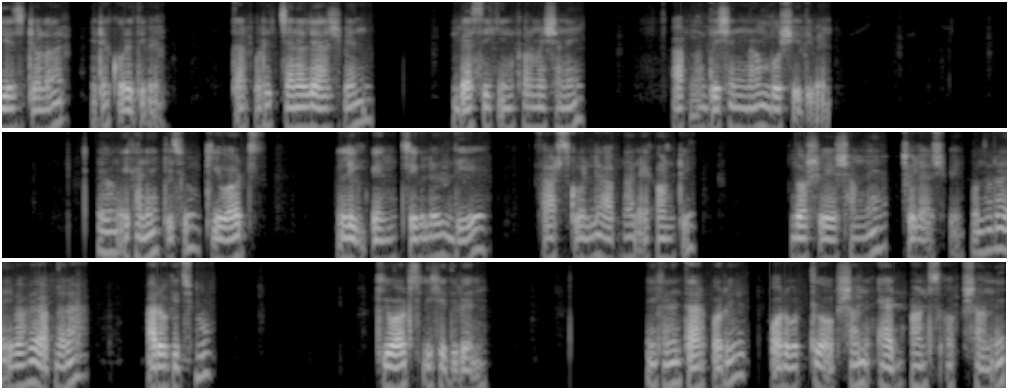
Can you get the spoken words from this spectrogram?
ইউএস ডলার এটা করে দেবেন। তারপরে চ্যানেলে আসবেন বেসিক ইনফরমেশানে আপনার দেশের নাম বসিয়ে দেবেন। এবং এখানে কিছু কিওয়ার্ডস লিখবেন, যেগুলো দিয়ে সার্চ করলে আপনার অ্যাকাউন্টটি দর্শকের সামনে চলে আসবে। বন্ধুরা, এভাবে আপনারা আরও কিছু কিওয়ার্ডস লিখে দিবেন। এখানে তারপরে পরবর্তী অপশান অ্যাডভান্স অপশানে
